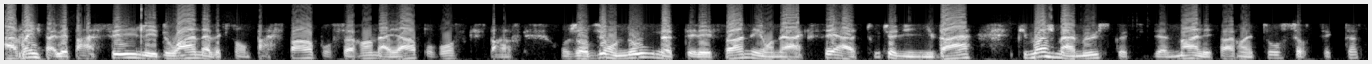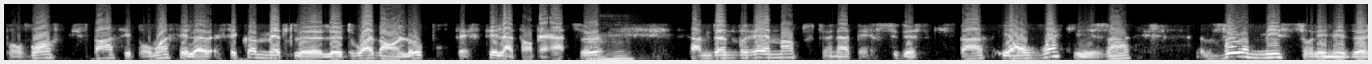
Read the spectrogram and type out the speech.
avant, il fallait passer les douanes avec son passeport pour se rendre ailleurs pour voir ce qui se passe. Aujourd'hui, on ouvre notre téléphone et on a accès à tout un univers. Puis moi, je m'amuse quotidiennement aller faire un tour sur TikTok pour voir ce qui se passe. Et pour moi, c'est c'est comme mettre le, doigt dans l'eau pour tester la température. Mm-hmm. Ça me donne vraiment tout un aperçu de ce qui se passe. Et on voit que les gens vomissent sur les médias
